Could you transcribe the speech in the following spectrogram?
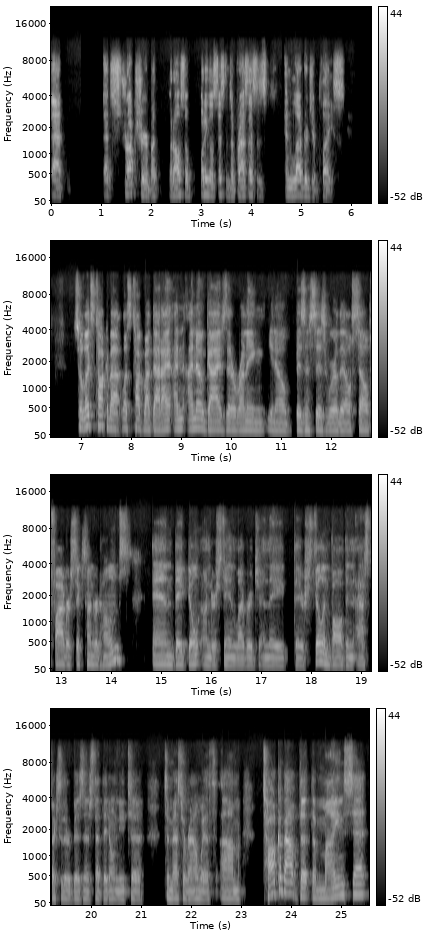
that that structure but but also putting those systems and processes and leverage in place so let's talk about let's talk about that I, I i know guys that are running you know businesses where they'll sell five or six hundred homes and they don't understand leverage and they they're still involved in aspects of their business that they don't need to to mess around with. Um, talk about the the mindset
